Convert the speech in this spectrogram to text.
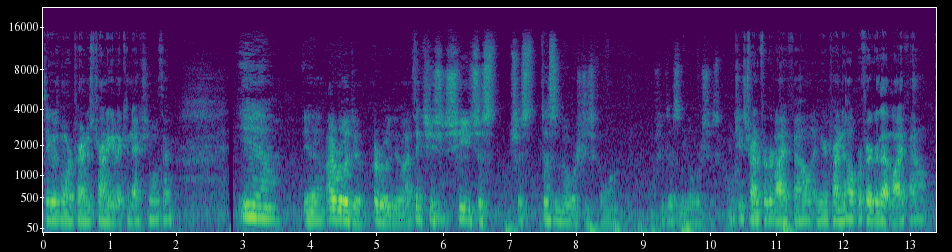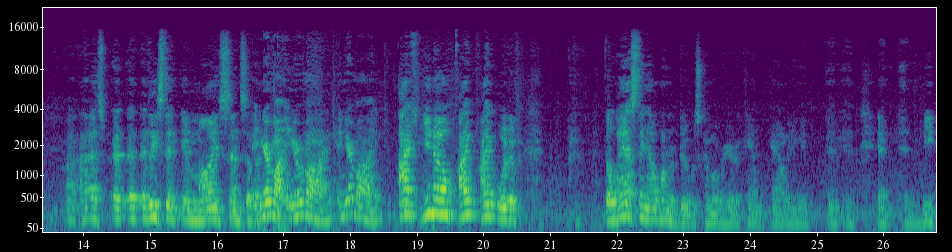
think it was more trying just trying to get a connection with her. Yeah, yeah, I really do. I really do. I think she she's just just doesn't know where she's going. She doesn't know where she's going. And she's trying to figure life out, and you're trying to help her figure that life out. I, I, at, at, least in, in my sense of In it. your mind, in your mind, in your mind. I, you know, I, I would have. The last thing I wanted to do was come over here to Campbell County and and and, and, and meet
